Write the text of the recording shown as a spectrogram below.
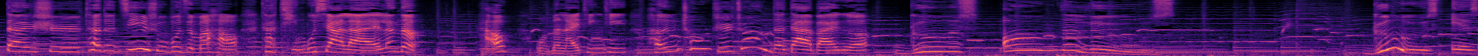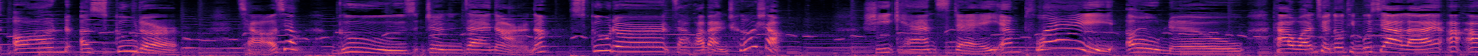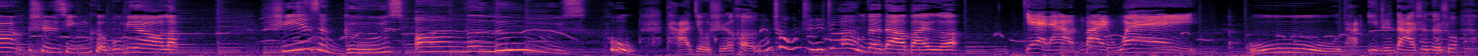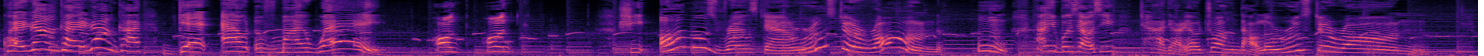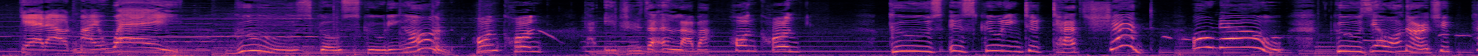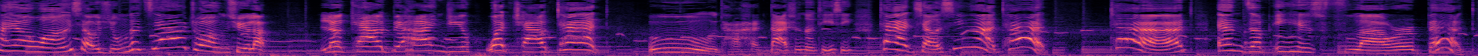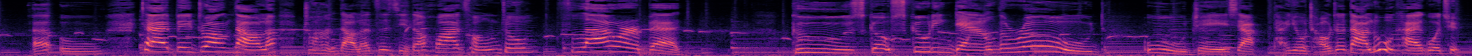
但是它的技术不怎么好，它停不下来了呢。好，我们来听听横冲直撞的大白鹅，Goose on the loose。Goose is on a scooter。瞧瞧，Goose 正在哪儿呢？Scooter 在滑板车上。She can't stay and play. Oh no！她完全都停不下来啊啊！事情可不妙了。She is a goose on the loose. 呼，她就是横冲直撞的大白鹅。Get out my way！ 呜、哦，他一直大声地说：“快让开，让开！Get out of my way! Honk, honk!” She almost runs down Rooster Ron. 嗯，她一不小心差点要撞倒了 Rooster Ron. Get out my way! Goose goes scooting on. Honk, honk! 她一直在摁喇叭，honk, honk. Goose is scooting to Ted's shed. Oh no! Goose 要往哪儿去？它要往小熊的家撞去了。Look out behind you! Watch out, Ted! 哦，他很大声的提醒 Ted 小心啊，Ted。Ted ends up in his flower bed. 呃哦，Ted 被撞倒了，撞倒了自己的花丛中，flower bed。Goose goes scooting down the road. 呜、哦，这一下他又朝着大路开过去。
